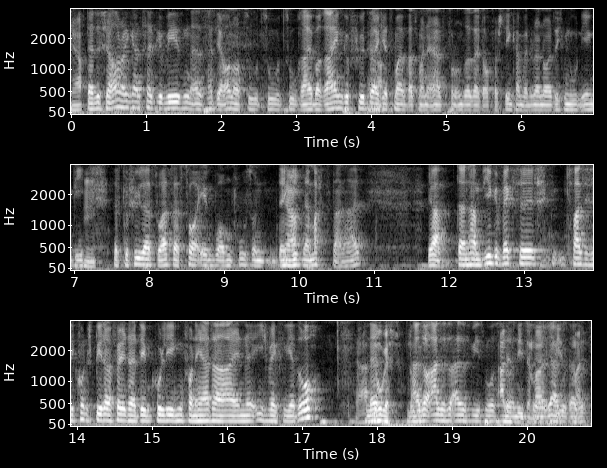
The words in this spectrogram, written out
Ja. Das ist ja auch noch die ganze Zeit gewesen. Also es hat ja auch noch zu, zu, zu Reibereien geführt, sage ich jetzt mal, was man von unserer Seite auch verstehen kann, wenn du nach 90 Minuten irgendwie das Gefühl hast, du hast das Tor irgendwo auf dem Fuß und der. Ja. Gegner macht's dann halt. Ja, dann haben wir gewechselt. 20 Sekunden später fällt halt dem Kollegen von Hertha ein, ich wechsle jetzt auch. Ja, logisch, logisch. Also alles, alles wie es muss. Alles, wie es immer- äh, ja, es gut, also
